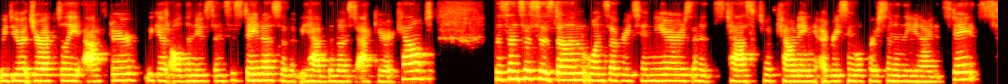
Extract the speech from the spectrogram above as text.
We do it directly after we get all the new census data so that we have the most accurate count. The census is done once every 10 years and it's tasked with counting every single person in the United States.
